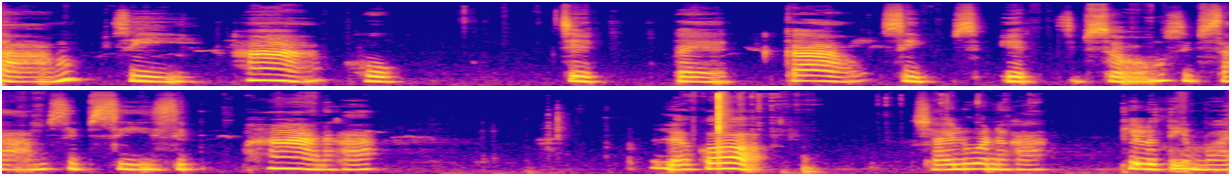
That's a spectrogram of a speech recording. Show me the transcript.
สามสี่ห้าหกเจ็ดแปดเก้าสิบสิบเอ็ดสิบสองสิบสามสิบสี่สิบห้านะคะ แล้วก็ใช้ลวดนะคะ ที่เราเตรียมไว้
